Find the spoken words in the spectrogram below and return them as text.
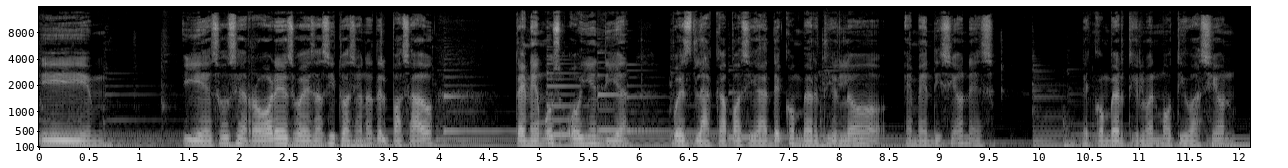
Y, y esos errores o esas situaciones del pasado tenemos hoy en día pues la capacidad de convertirlo en bendiciones, de convertirlo en motivación.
